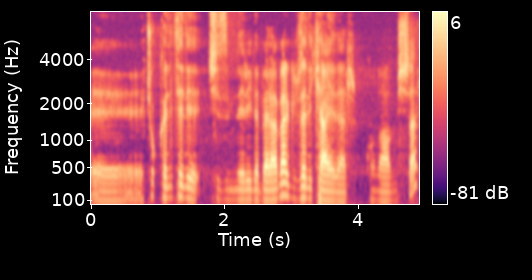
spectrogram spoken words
Ee, çok kaliteli çizimleriyle beraber güzel hikayeler konu almışlar.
